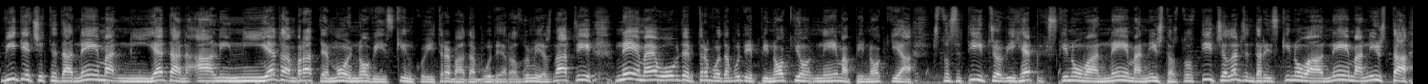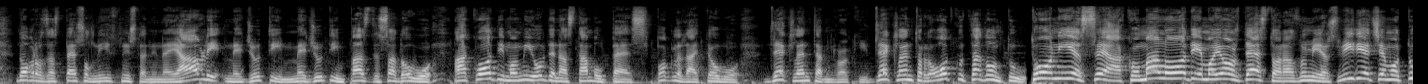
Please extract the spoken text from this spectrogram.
vidjet ćete da nema ni jedan, ali ni jedan, brate, moj novi skin koji treba da bude, razumiješ? Znači, nema, evo ovdje bi trebao da bude Pinokio, nema Pinokija. Što se tiče ovih epic skinova, nema ništa. Što se tiče legendary skinova, nema ništa. Dobro, za special nisu ništa ni najavili. Međutim, međutim, pazite sad ovo. Ako odimo mi ovdje na Stumble Pass, pogledajte ovo. Jack Lantern Rocky. Jack Lantern, otkud sad on tu? To nije sve. Ako malo odimo još desto, razumiješ? Vidjet ćemo tu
